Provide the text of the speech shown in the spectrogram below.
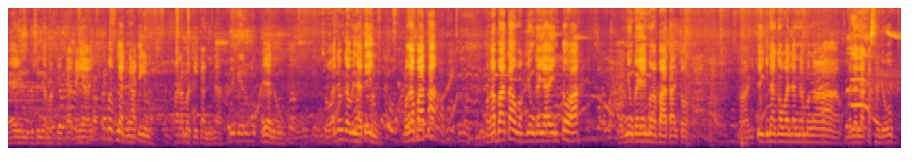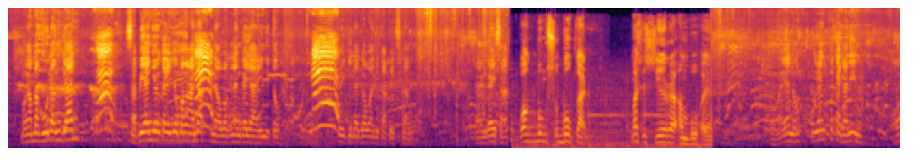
Ayan yung gusto nila makita. Kaya iba-vlog natin para makita nila. Ayan oh. So anong gawin natin? Mga bata. Mga bata, wag niyong gayahin to ha. Wag niyong gayahin mga bata ito. Ah, ito yung ginagawa lang ng mga malalakas na loob. Mga magulang dyan, sabihan nyo kayo ng mga anak na wag lang gayahin ito. Ito yung ginagawa ni Kapets lang. Ayan guys ha. Huwag mong subukan. Masisira ang buhay. O ayan o. Huwag lang patagalin. O.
